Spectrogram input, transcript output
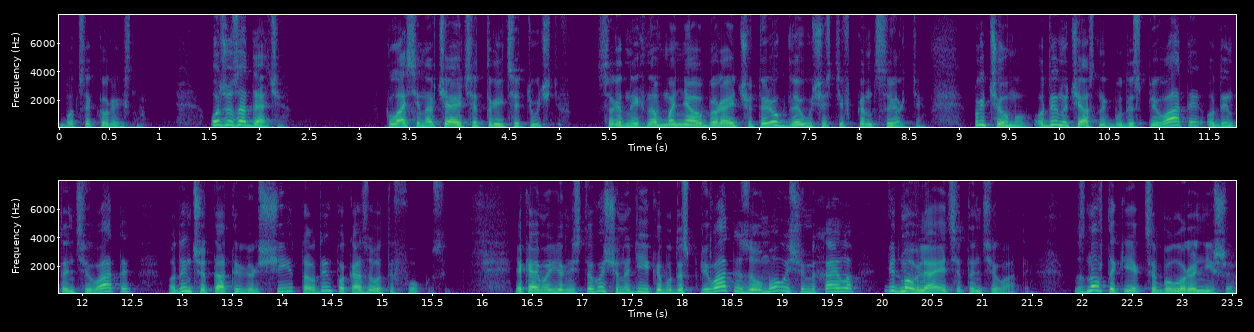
бо це корисно. Отже, задача. В класі навчаються 30 учнів. Серед них навмання обирають чотирьох для участі в концерті. Причому один учасник буде співати, один танцювати, один читати вірші та один показувати фокуси. Яка ймовірність того, що Надійка буде співати за умови, що Михайло відмовляється танцювати? Знов таки, як це було раніше,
